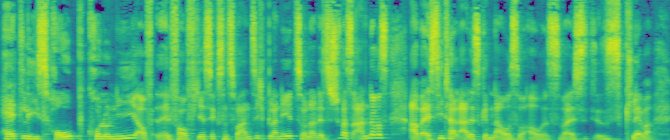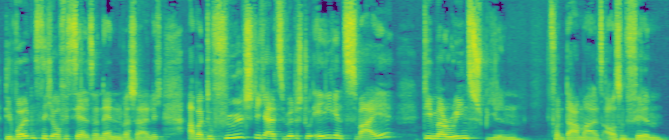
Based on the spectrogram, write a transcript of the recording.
Hadley's Hope Kolonie auf LV 426 Planet, sondern es ist was anderes, aber es sieht halt alles genauso aus, weißt du, das ist clever. Die wollten es nicht offiziell so nennen wahrscheinlich, aber du fühlst dich, als würdest du Alien 2 die Marines spielen von damals aus dem Film.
